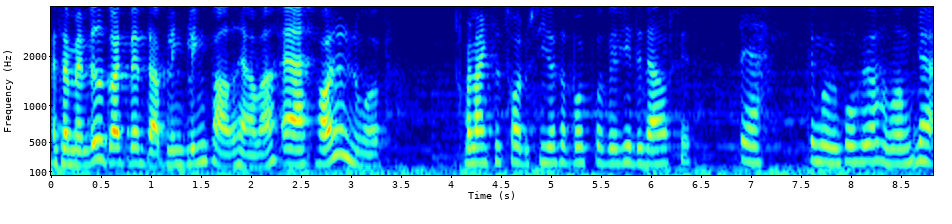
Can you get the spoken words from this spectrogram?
Altså, man ved godt, hvem der er bling-bling-parret her, var. Ja, Hold nu op. Hvor lang tid tror du, Silas har brugt på at vælge det der outfit? ja, det må vi prøve at høre ham om. Ja.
